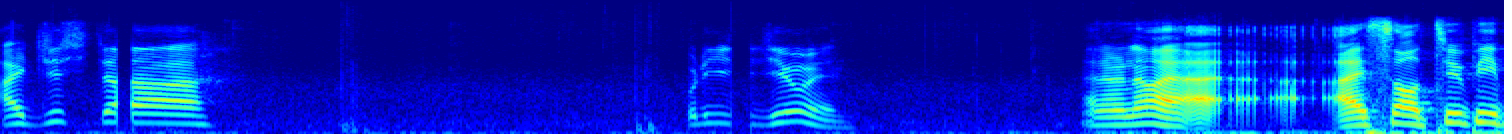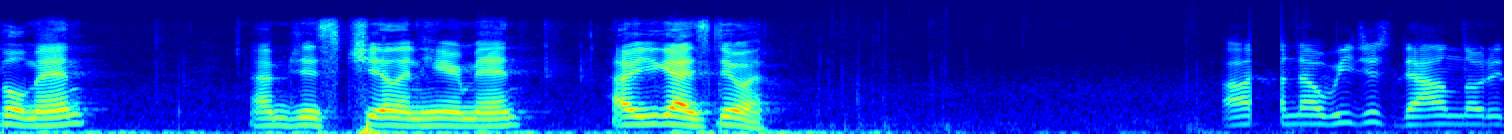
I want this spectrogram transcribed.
I just uh What are you doing? I don't know. I, I I saw two people, man. I'm just chilling here, man. How are you guys doing? Uh no, we just downloaded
